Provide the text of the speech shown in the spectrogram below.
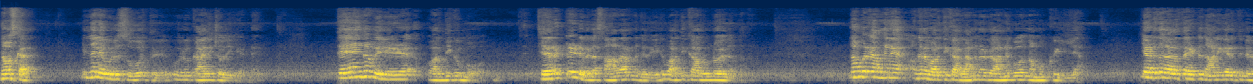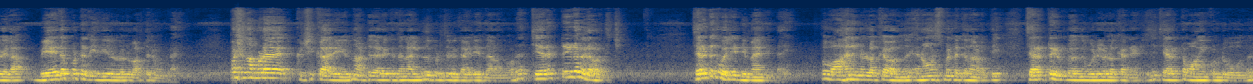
നമസ്കാരം. ഇന്നലെ ഒരു സുഹൃത്ത് ഒരു കാര്യം ചോദിക്കുകയുണ്ടായി തേങ്ങ വില വർദ്ധിക്കുമ്പോൾ ചിരട്ടയുടെ വില സാധാരണഗതിയിൽ വർദ്ധിക്കാറുണ്ടോ എന്നുള്ളത്. നമുക്ക് അങ്ങനെ അങ്ങനെ വർദ്ധിക്കാറില്ല. അങ്ങനെ ഒരു അനുഭവം നമുക്കില്ല. ഈ അടുത്ത കാലത്തായിട്ട് നാളികേരത്തിന്റെ വില ഭേദപ്പെട്ട രീതിയിലുള്ള ഒരു വർധനമുണ്ടായി പക്ഷെ നമ്മുടെ കൃഷിക്കാരെയും നാട്ടുകാരെയൊക്കെ തന്നെ അത്ഭുതപ്പെടുത്തിയ ഒരു കാര്യം എന്താണെന്ന് പറഞ്ഞാൽ ചിരട്ടയുടെ വില വർദ്ധിച്ചു. ചിരട്ടയ്ക്ക് വലിയ ഡിമാൻഡ് ഉണ്ടായി. ഇപ്പോൾ വാഹനങ്ങളിലൊക്കെ വന്ന് അനൗൺസ്മെന്റ് ഒക്കെ നടത്തി ചിരട്ടയുണ്ടോ എന്ന് വീടുകളിലൊക്കെ അന്വേഷിച്ച് ചിരട്ട വാങ്ങിക്കൊണ്ടു പോകുന്ന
